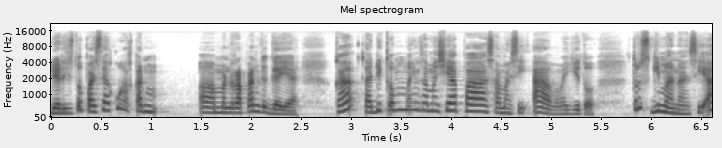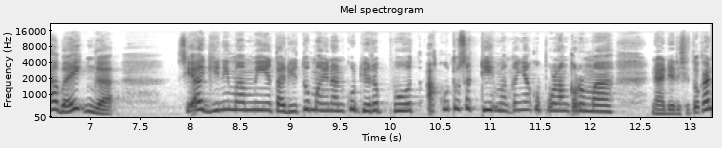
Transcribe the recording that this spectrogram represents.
Dari situ pasti aku akan uh, menerapkan ke gaya. Kak, tadi kamu main sama siapa? Sama si A, kayak gitu. Terus gimana? Si A baik nggak? Si A gini mami, tadi itu mainanku direbut. Aku tuh sedih, makanya aku pulang ke rumah. Nah dari situ kan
